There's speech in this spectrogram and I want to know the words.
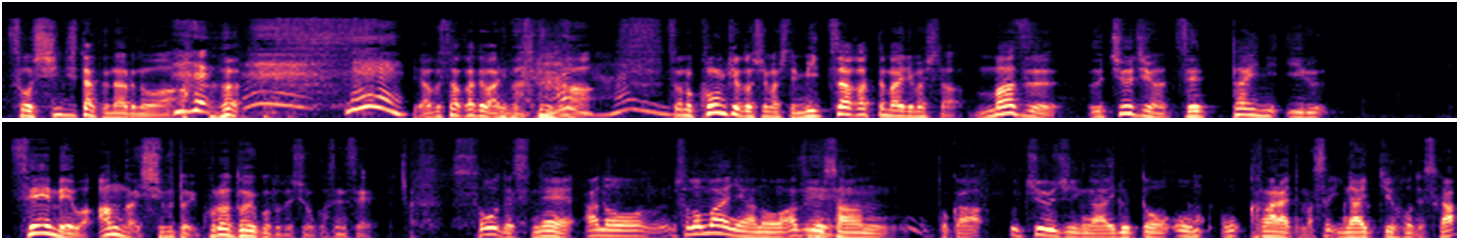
そう信じたくなるのは ね やぶさかではありませんが、はいはいその根拠としまして3つ上がってまいりましたまず宇宙人は絶対にいる生命は案外しぶといこれはどういうことでしょうか先生そうですね、あのその前にあの安住さんとか、宇宙人がいるとおお考えられてます？いないっていう方ですか？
